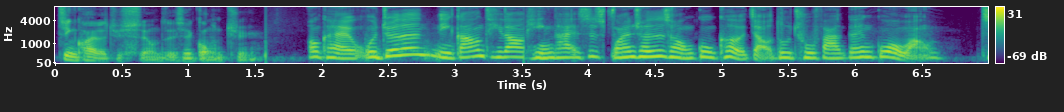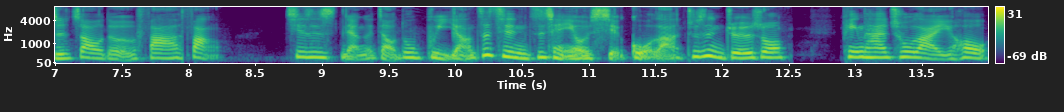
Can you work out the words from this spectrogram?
尽快的去使用这些工具。OK，我觉得你刚刚提到平台是完全是从顾客角度出发，跟过往执照的发放其实是两个角度不一样。这其实你之前也有写过啦，就是你觉得说平台出来以后，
